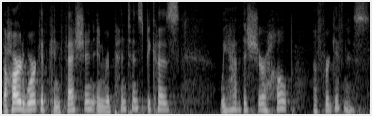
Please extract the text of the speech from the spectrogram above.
the hard work of confession and repentance because we have the sure hope of forgiveness.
